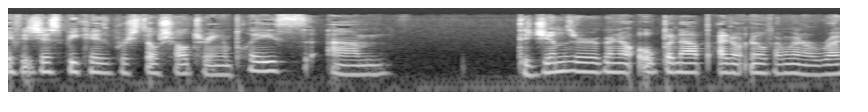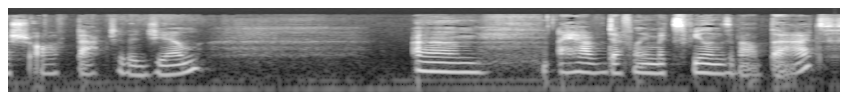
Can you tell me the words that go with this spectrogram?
if it's just because we're still sheltering in place. Um, the gyms are going to open up. I don't know if I'm going to rush off back to the gym. Um, I have definitely mixed feelings about that.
